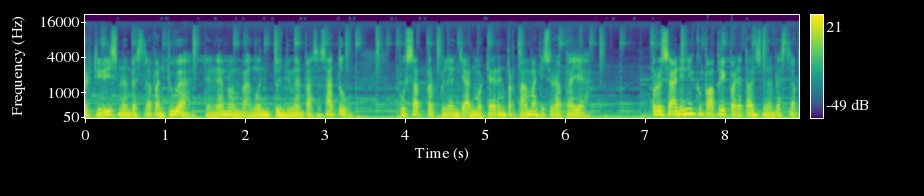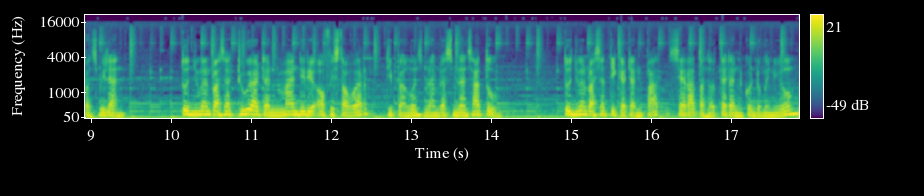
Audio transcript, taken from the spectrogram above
berdiri 1982 dengan membangun Tunjungan Plaza 1, pusat perbelanjaan modern pertama di Surabaya. Perusahaan ini go publik pada tahun 1989 Tunjungan Plaza 2 dan Mandiri Office Tower dibangun 1991. Tunjungan Plaza 3 dan 4, Sheraton Hotel dan Kondominium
